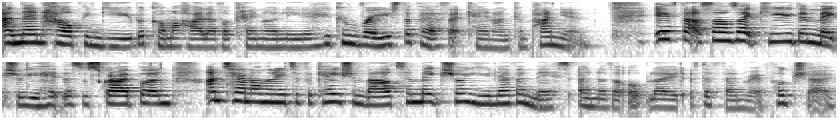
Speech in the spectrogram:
and then helping you become a high level canine leader who can raise the perfect canine companion. If that sounds like you, then make sure you hit the subscribe button and turn on the notification bell to make sure you never miss another upload of the Fenrir Pug Show.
